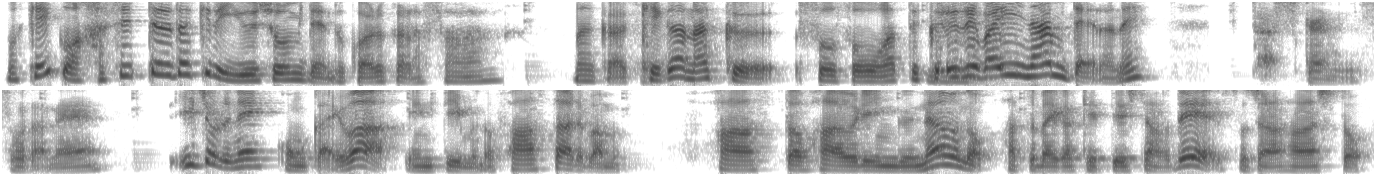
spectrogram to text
まあ、ケイ君は走ってるだけで優勝みたいなとこあるからさ、なんか、怪我なく、そうそう終わってくれればいいな、みたいなね。確かに、そうだね。以上でね、今回はエンティームのファーストアルバム、ファーストファウリングナウの発売が決定したので、そちらの話と、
